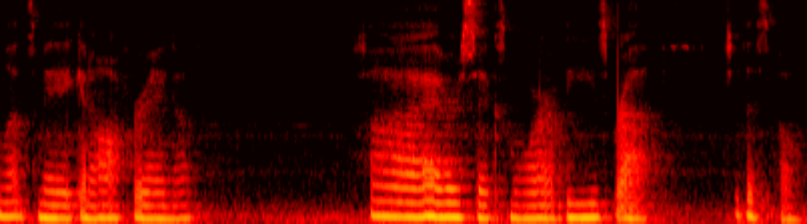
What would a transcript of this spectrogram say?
Let's make an offering of five or six more of these breaths to this pose.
